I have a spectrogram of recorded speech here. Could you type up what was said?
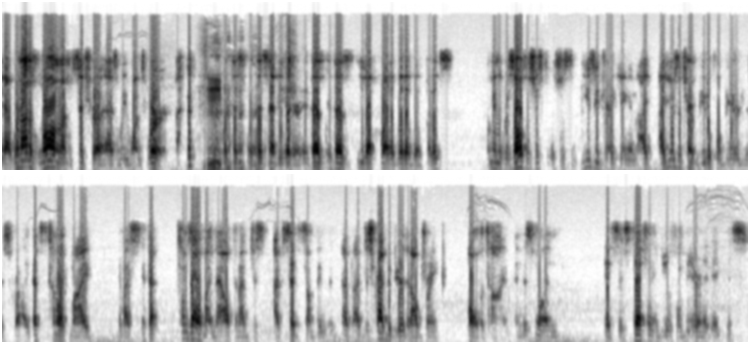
yeah, we're not as long on Citra as we once were mm, with this with this heavy hitter. It does it does eat up quite a bit of it, but it's I mean the result is just it's just easy drinking, and I, I use the term beautiful beer to describe. That's kind of like my if I if that comes out of my mouth and I've just I've said something I've, I've described a beer that I'll drink all the time, and this one it's it's definitely a beautiful beer, and it, it, it's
